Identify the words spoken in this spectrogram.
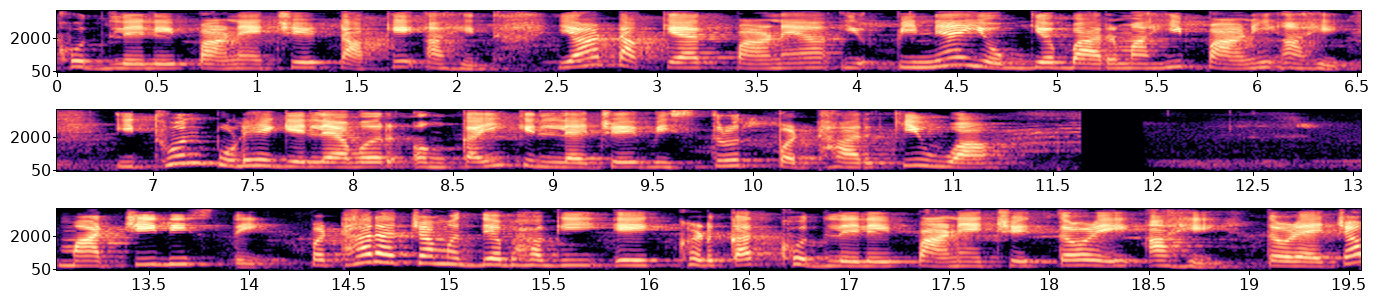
खोदलेले पाण्याचे टाके आहेत. या टाक्यात पाण्या पिण्यायोग्य बारमाही पाणी आहे. इथून पुढे गेल्यावर अंकाई किल्ल्याचे विस्तृत पठार किंवा माची दिसते. पठाराच्या मध्यभागी एक खडकात खोदलेले पाण्याचे तळे आहे. तळ्याच्या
